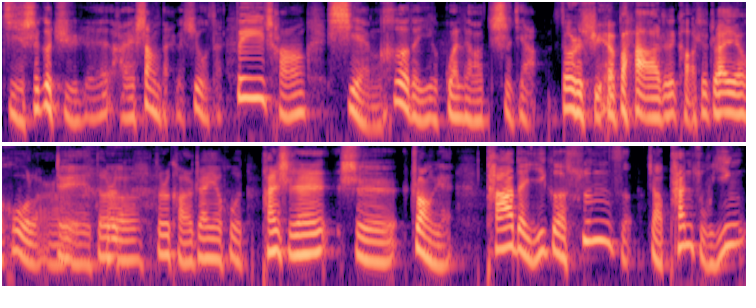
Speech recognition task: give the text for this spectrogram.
几十个举人，还上百个秀才，非常显赫的一个官僚世家，都是学霸，这是考试专业户了。对，都是都是考试专业户。潘石恩是状元，他的一个孙子叫潘祖英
